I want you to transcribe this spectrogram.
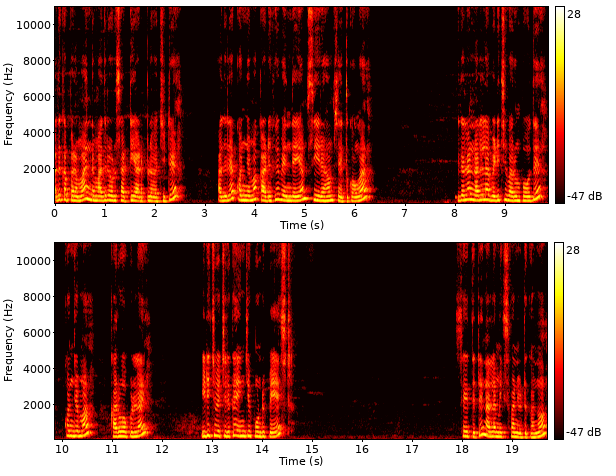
அதுக்கப்புறமா இந்த மாதிரி ஒரு சட்டி அடுப்பில் வச்சுட்டு அதில் கொஞ்சமாக கடுகு வெந்தயம் சீரகம் சேர்த்துக்கோங்க. இதெல்லாம் நல்லா வெடித்து வரும்போது கொஞ்சமாக கருவேப்பிள்ளை இடித்து வச்சுருக்க இஞ்சி பூண்டு பேஸ்ட் சேர்த்துட்டு நல்லா மிக்ஸ் பண்ணி விட்டுக்கணும்.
